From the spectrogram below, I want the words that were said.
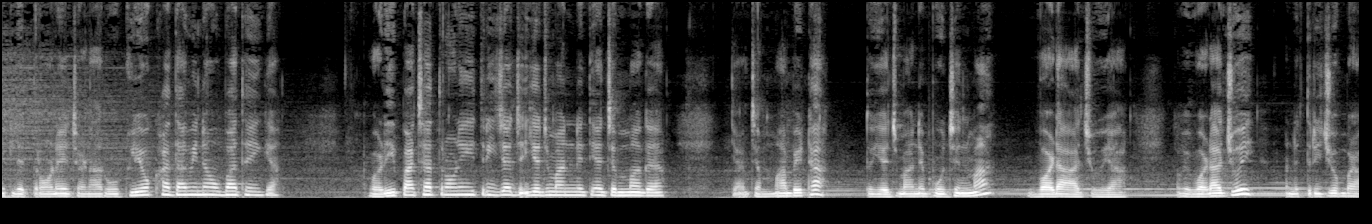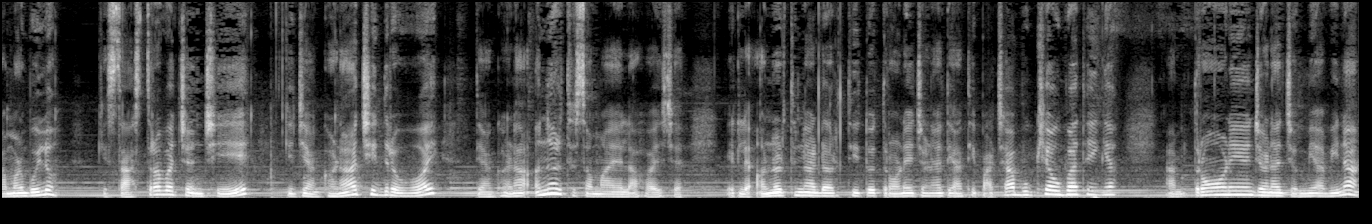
એટલે ત્રણેય જણા રોટલીઓ ખાધા વિના ઊભા થઈ ગયા. વળી પાછા ત્રણેય ત્રીજા યજમાનને ત્યાં જમવા ગયા. ત્યાં જમવા બેઠા તો યજમાને ભોજનમાં વડા જોયા. હવે વડા જોઈ અને ત્રીજો બ્રાહ્મણ બોલ્યો કે શાસ્ત્ર વચન છે કે જ્યાં ઘણા છિદ્ર હોય, ત્યાં ઘણા અનર્થ સમાયેલા હોય છે. એટલે અનર્થના ડરથી તો ત્રણેય જણા ત્યાંથી પાછા ભૂખ્યા ઊભા થઈ ગયા. આમ ત્રણેય જણા જમ્યા વિના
